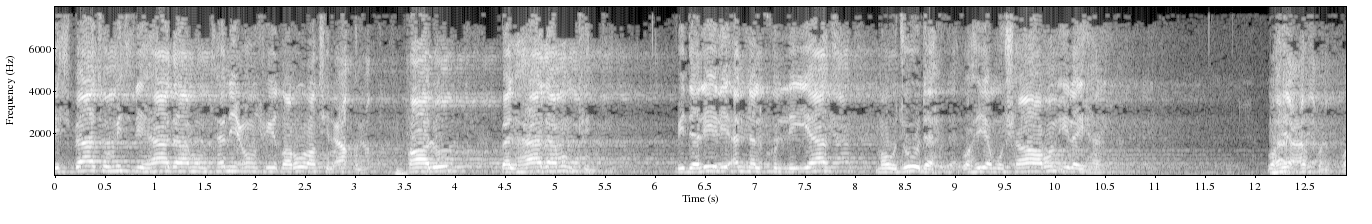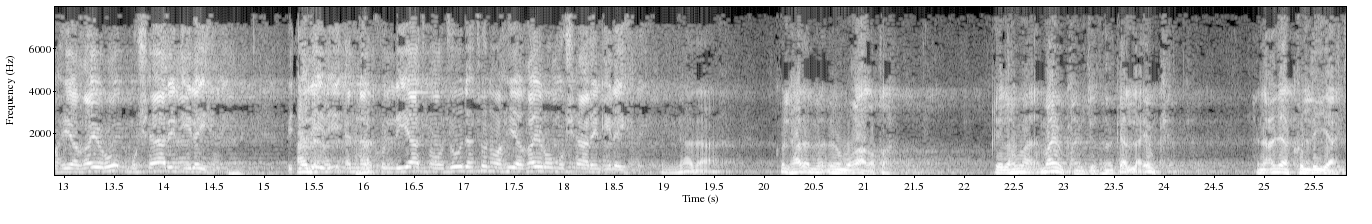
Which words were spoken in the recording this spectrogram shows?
إثبات مثل هذا ممتنع في ضرورة العقل قالوا بل هذا ممكن بدليل أن الكليات موجودة وهي مشار إليها. وهي عفوا وهي غير مشار إليها. بدليل أن الكليات موجودة وهي غير مشار إليها. هذا كل هذا من المغالطة. قيل لهم ما يمكن وجودها. قال لا يمكن. إحنا عندنا كليات.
